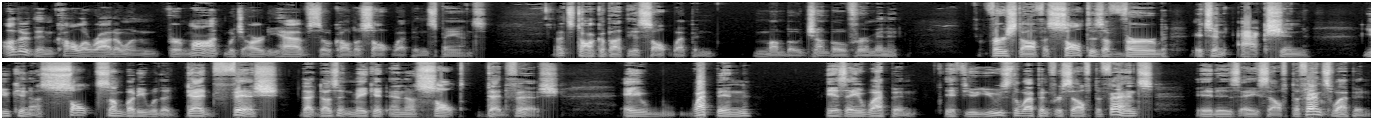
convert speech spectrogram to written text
other than Colorado and Vermont, which already have so called assault weapons bans. Let's talk about the assault weapon mumbo jumbo for a minute. First off, assault is a verb, it's an action. You can assault somebody with a dead fish that doesn't make it an assault dead fish. A weapon is a weapon. If you use the weapon for self-defense, it is a self-defense weapon.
